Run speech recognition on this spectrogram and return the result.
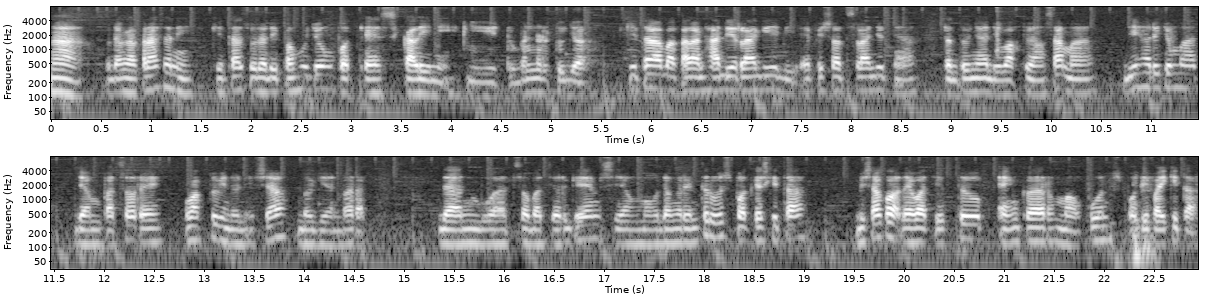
Nah, udah nggak kerasa nih, kita sudah di penghujung podcast kali ini. Gitu bener tuh Jal. Kita bakalan hadir lagi di episode selanjutnya, tentunya di waktu yang sama, di hari Jumat jam 4 sore, waktu Indonesia bagian Barat. Dan buat Sobat Your Games yang mau dengerin terus podcast kita, bisa kok lewat YouTube, Anchor, maupun Spotify kita.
